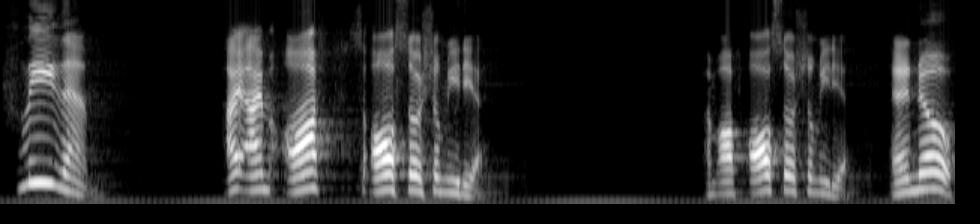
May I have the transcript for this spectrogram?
Flee them. I, I'm off all social media. I'm off all social media. And I know,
